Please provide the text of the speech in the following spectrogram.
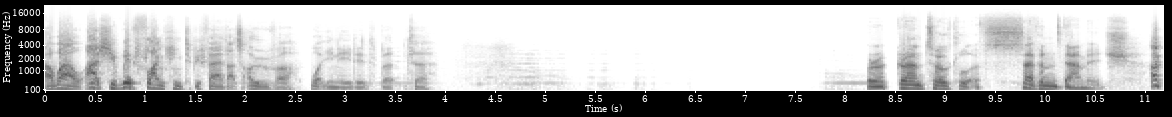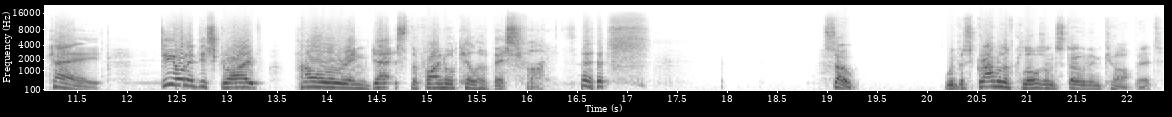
Uh, well, actually, with flanking, to be fair, that's over what you needed. But uh, for a grand total of seven damage. Okay. Do you want to describe how Lorin gets the final kill of this fight? So, with the scrabble of claws on stone and carpet,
